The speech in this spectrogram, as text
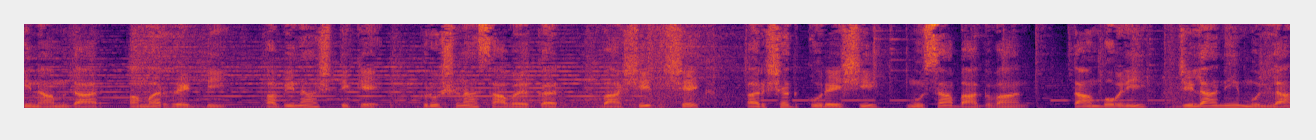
इनामदार अमर रेड्डी अविनाश टिके कृष्णा सावळकर बाशिद शेख अर्षद कुरेशी मुसा बागवान तांबोळी जिलानी मुल्ला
